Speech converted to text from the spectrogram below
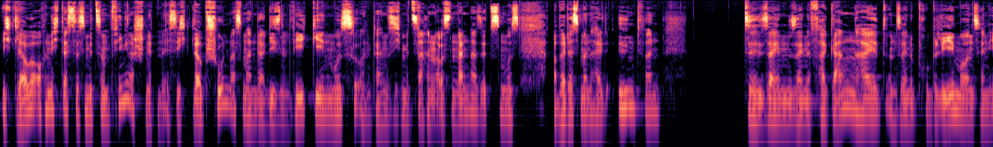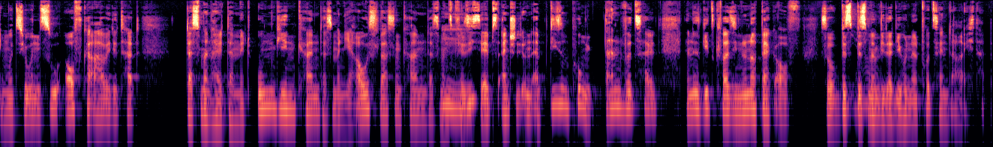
ich glaube auch nicht, dass das mit so einem Fingerschnippen ist. Ich glaube schon, dass man da diesen Weg gehen muss und dann sich mit Sachen auseinandersetzen muss, aber dass man halt irgendwann se- sein, seine Vergangenheit und seine Probleme und seine Emotionen so aufgearbeitet hat, dass man halt damit umgehen kann, dass man die rauslassen kann, dass man es für sich selbst einsteht. Und ab diesem Punkt, dann wird's halt, dann geht's quasi nur noch bergauf. So, bis, bis man wieder die 100 Prozent erreicht hat.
